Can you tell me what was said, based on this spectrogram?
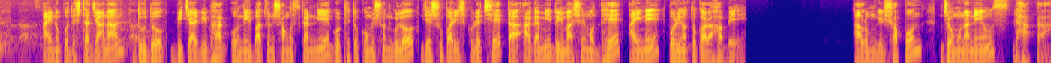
আইন উপদেষ্টা জানান, দুদক, বিচার বিভাগ ও নির্বাচন সংস্কার নিয়ে গঠিত কমিশনগুলো যে সুপারিশ করেছে তা আগামী দুই মাসের মধ্যে আইনে পরিণত করা হবে। আলমগীর স্বপন, যমুনা নিউজ, ঢাকা।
